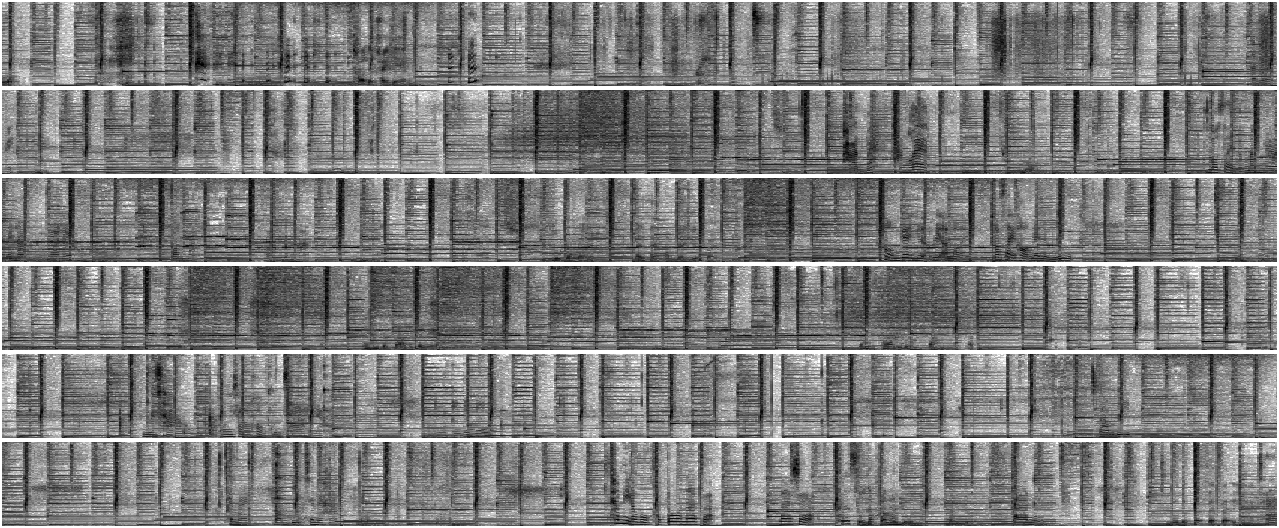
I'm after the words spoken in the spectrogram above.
ลวกทอดแต่ไข่แดง อร่อยไหม เราใส่น้ำมันงาได้วยนะมันจะได้หอมๆตอนหมักหมักเนื้ออืมลูกบอกว่าแม่ใส่หอมแดงเยอะไปหอมใหญ่เยอะสิอร่อย ก็ใส่หอมใหญ่หนึ่งลูกอืมโอ้มันจะปลามันจะเลือก มีข้าวมีขนมปังกับมื้อเช้ามื้อเช้าของคุณชายนะคะตามบีทใช่ไหมตามบีทใช่ไหมคะ ถ้ามีอะโวคาโดน่าจะน่าจะเพื่อสุมันขจะภาปั้นพโยนปั้นโยนปั้นโยนแบบแปะแปะแปะอย่างนี้ใช่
